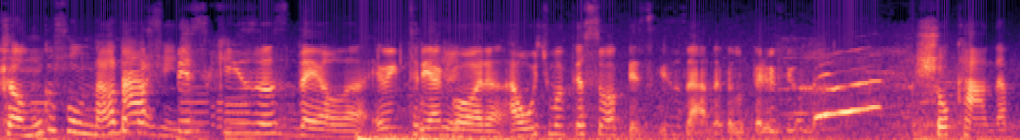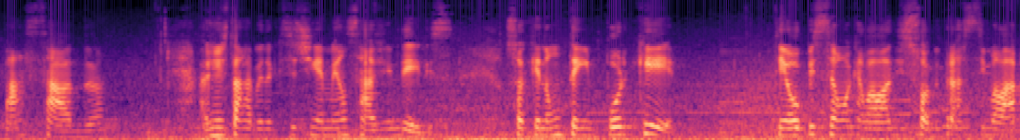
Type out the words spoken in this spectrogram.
ela nunca falou nada pra as gente. pesquisas dela, eu entrei agora, a última pessoa pesquisada pelo perfil dela. Chocada, passada. A gente tava vendo aqui se tinha mensagem deles. Só que não tem, por quê? Tem a opção aquela lá de sobe pra cima lá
